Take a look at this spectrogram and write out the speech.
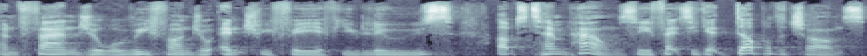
and FanDuel will refund your entry fee if you lose up to £10. So you effectively get double the chance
